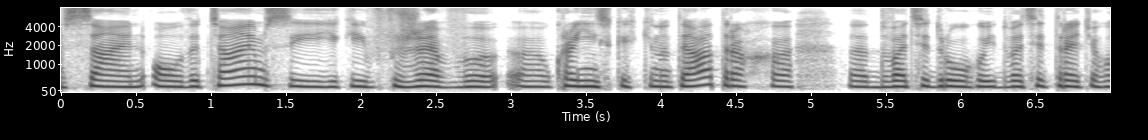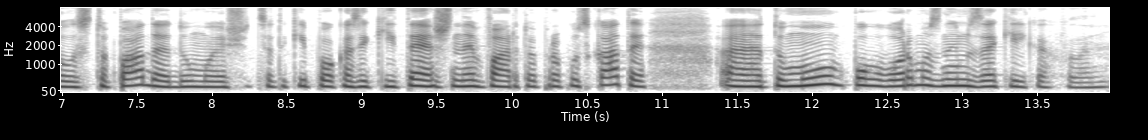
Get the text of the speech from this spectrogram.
Sign of the Times, який вже в е, українських кінотеатрах 22 і 23 листопада. Я думаю, що це такий показ, який теж не варто пропускати. Тому поговоримо з ним за кілька хвилин.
